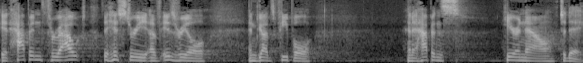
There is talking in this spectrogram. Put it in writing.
It happened throughout the history of Israel and God's people, and it happens here and now today.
